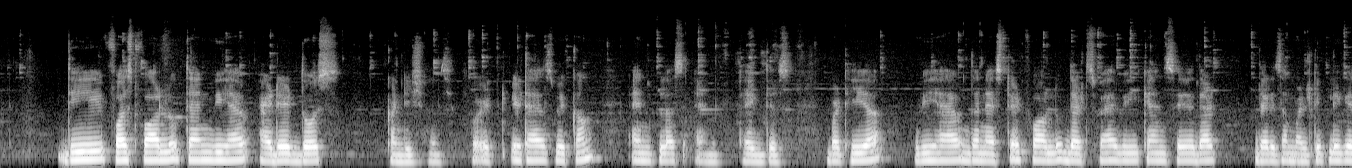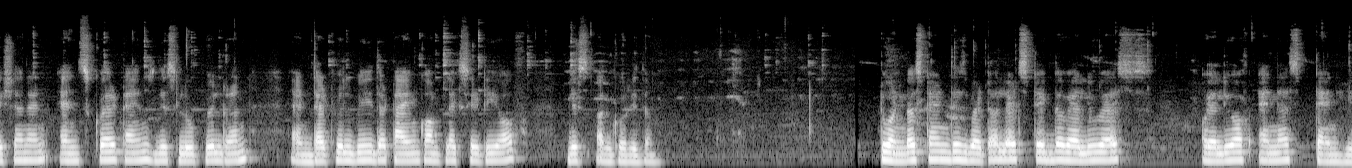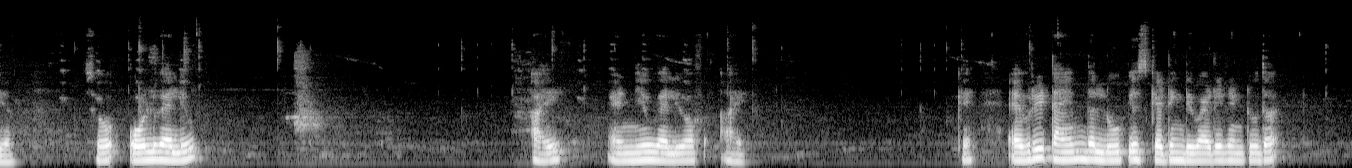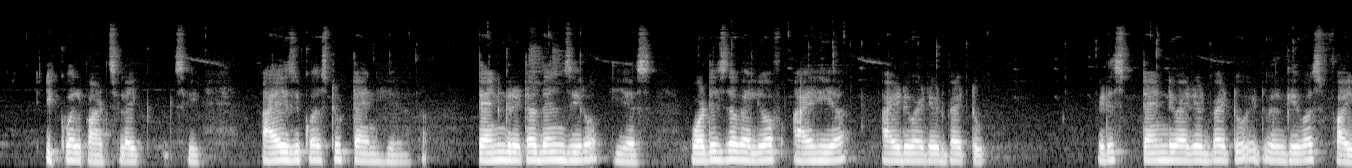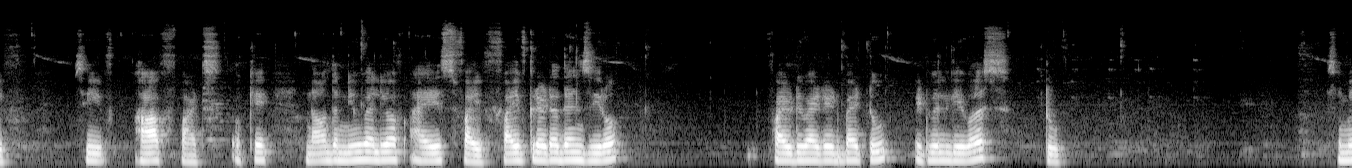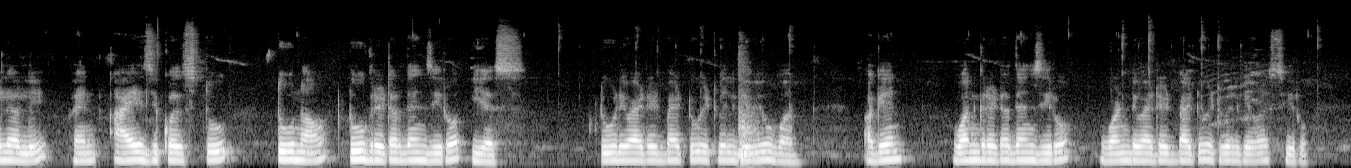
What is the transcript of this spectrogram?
the first for loop then we have added those conditions. So it, it has become n plus n like this. But here we have the nested for loop. That's why we can say that there is a multiplication and n square times this loop will run and that will be the time complexity of this algorithm. To understand this better, let's take the value as value of n as 10 here. So old value i and new value of i. Okay, every time the loop is getting divided into the equal parts like see i is equals to 10 here. 10 greater than 0 yes. What is the value of i here? I divided by 2 it is 10 divided by 2 it will give us 5 see half parts okay? Now the new value of i is 5 5 greater than 0 5 divided by 2 it will give us 2 similarly when i is equals to 2 now 2 greater than 0 yes. 2 divided by 2 it will give you 1 again 1 greater than 0 1 divided by 2 it will give us 0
